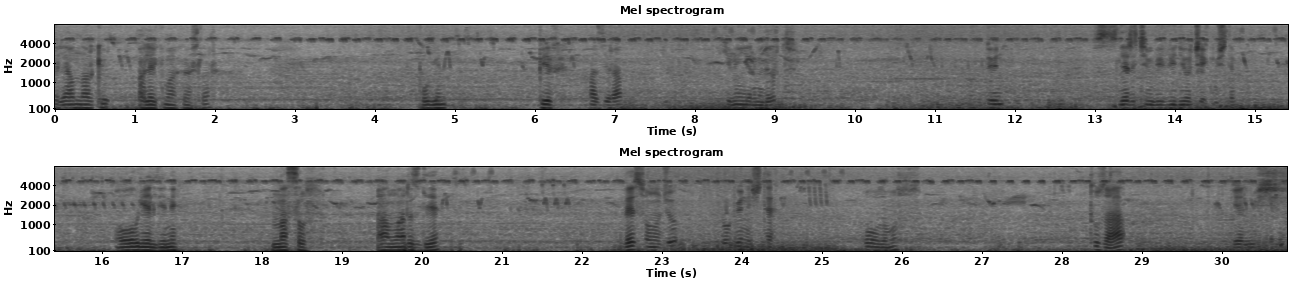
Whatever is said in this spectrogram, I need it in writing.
Selamünaleyküm aleyküm arkadaşlar. Bugün 1 Haziran 2024. Dün sizler için bir video çekmiştim. Oğul geldiğini nasıl anlarız diye. Ve sonucu bugün işte oğlumuz tuzağa gelmiş.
